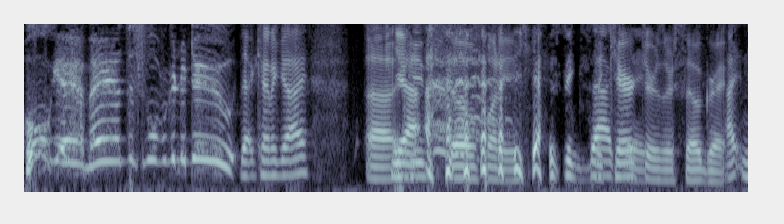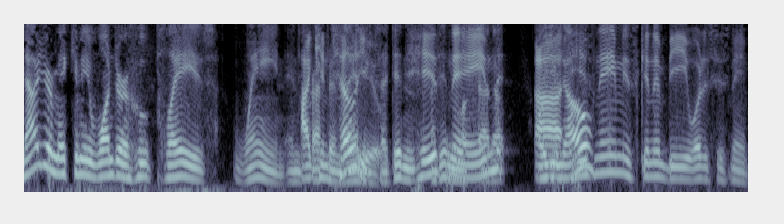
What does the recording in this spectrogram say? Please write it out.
oh yeah, man, this is what we're gonna do. That kind of guy. Uh, Yeah. he's so funny. yes, exactly. The characters are so great. I, now you're making me wonder who plays Wayne And I can tell Landing, you 'cause I didn't. I his didn't name. Oh, uh, you know? His name is going to be what is his name?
